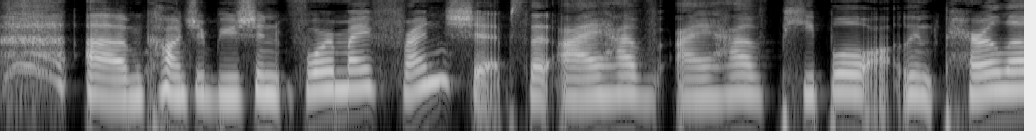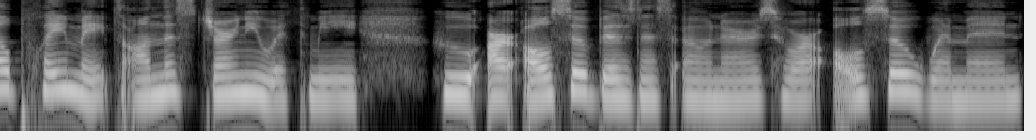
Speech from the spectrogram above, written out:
um, contribution for my friendships that I have. I have people in parallel playmates on this journey with me who are also business owners, who are also women,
